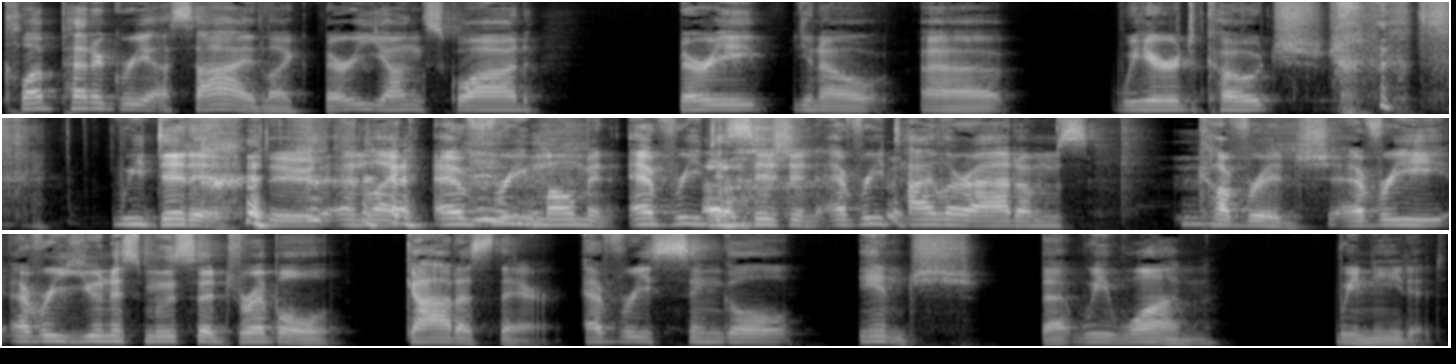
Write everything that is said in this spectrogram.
club pedigree aside, like very young squad, very, you know, uh weird coach. we did it, dude. And like every moment, every decision, every Tyler Adams coverage, every every Yunus Musah dribble got us there. Every single inch that we won, we needed.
